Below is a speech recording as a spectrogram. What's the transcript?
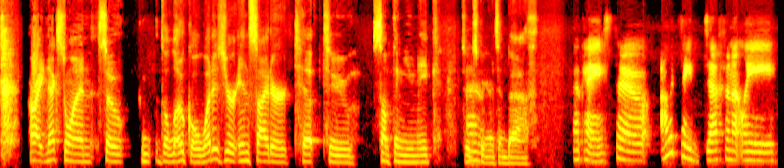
All right, next one. So the local, what is your insider tip to something unique to Oh. experience in Bath? Okay, so I would say definitely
